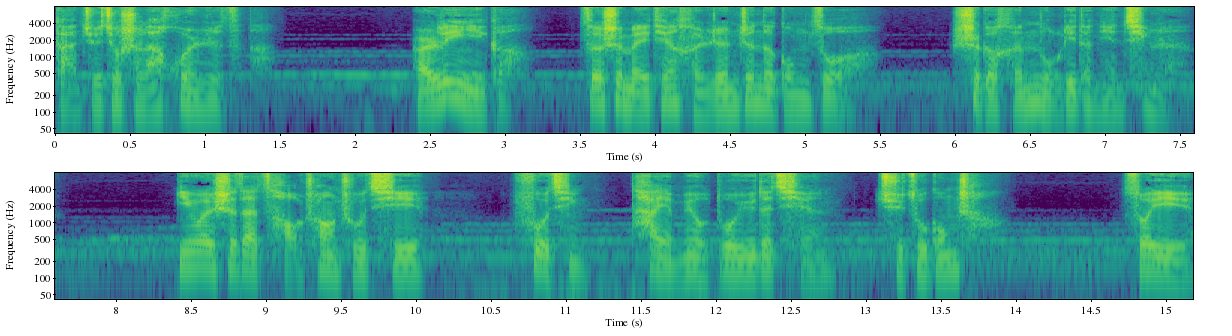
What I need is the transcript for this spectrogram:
感觉就是来混日子的；而另一个则是每天很认真的工作，是个很努力的年轻人。因为是在草创初期，父亲。他也没有多余的钱去租工厂，所以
